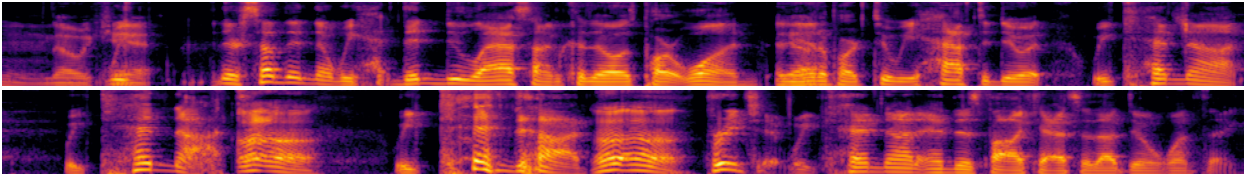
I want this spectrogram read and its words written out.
Mm, no, we We, can't. there's something that we ha- didn't do last time because it was part one, and Yeah. the end of part two, we have to do it. We cannot. We cannot. Uh uh we cannot Uh uh preach it. We cannot end this podcast without doing one thing.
